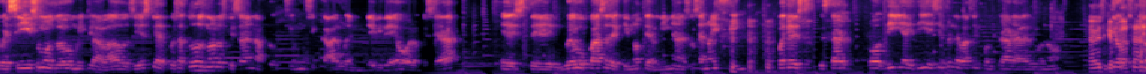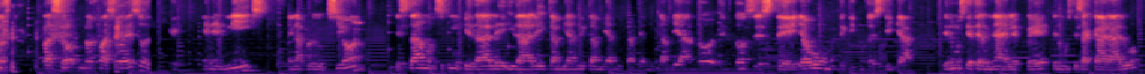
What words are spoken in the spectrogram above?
pues sí, somos luego muy clavados. Y es que, pues a todos, ¿no? Los que saben la producción musical o en, de video o lo que sea, este, luego pasa de que no terminas, o sea, no hay fin. Puedes estar oh, día y día y siempre le vas a encontrar algo, ¿no? ¿Sabes qué pasa? que Nos pasó, nos pasó eso, en el mix, en la producción, estábamos así como que dale y dale y cambiando y cambiando y cambiando y cambiando. Entonces, este, ya hubo un momento que dijimos, "¿Sabes qué? ya tenemos que terminar el EP, tenemos que sacar algo.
